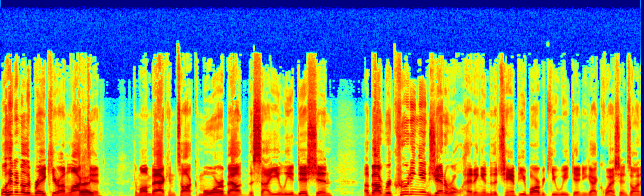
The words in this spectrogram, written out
We'll hit another break here on Locked right. In. come on back and talk more about the Saili edition, about recruiting in general heading into the Champ U Barbecue weekend. You got questions on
